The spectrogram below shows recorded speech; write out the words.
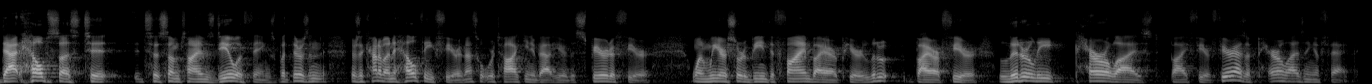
that helps us to, to sometimes deal with things. But there's, an, there's a kind of unhealthy fear, and that's what we're talking about here, the spirit of fear. When we are sort of being defined by our, fear, by our fear, literally paralyzed by fear. Fear has a paralyzing effect.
